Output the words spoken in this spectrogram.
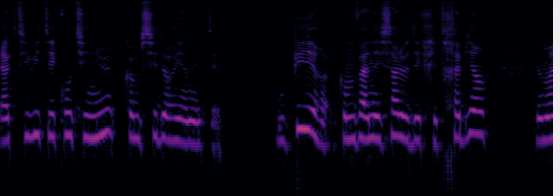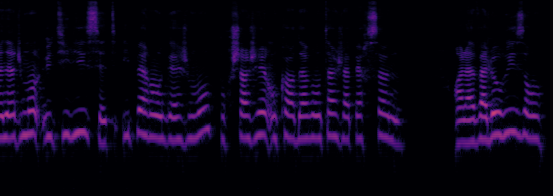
l'activité continue comme si de rien n'était. Ou pire, comme Vanessa le décrit très bien, le management utilise cet hyper-engagement pour charger encore davantage la personne, en la valorisant,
